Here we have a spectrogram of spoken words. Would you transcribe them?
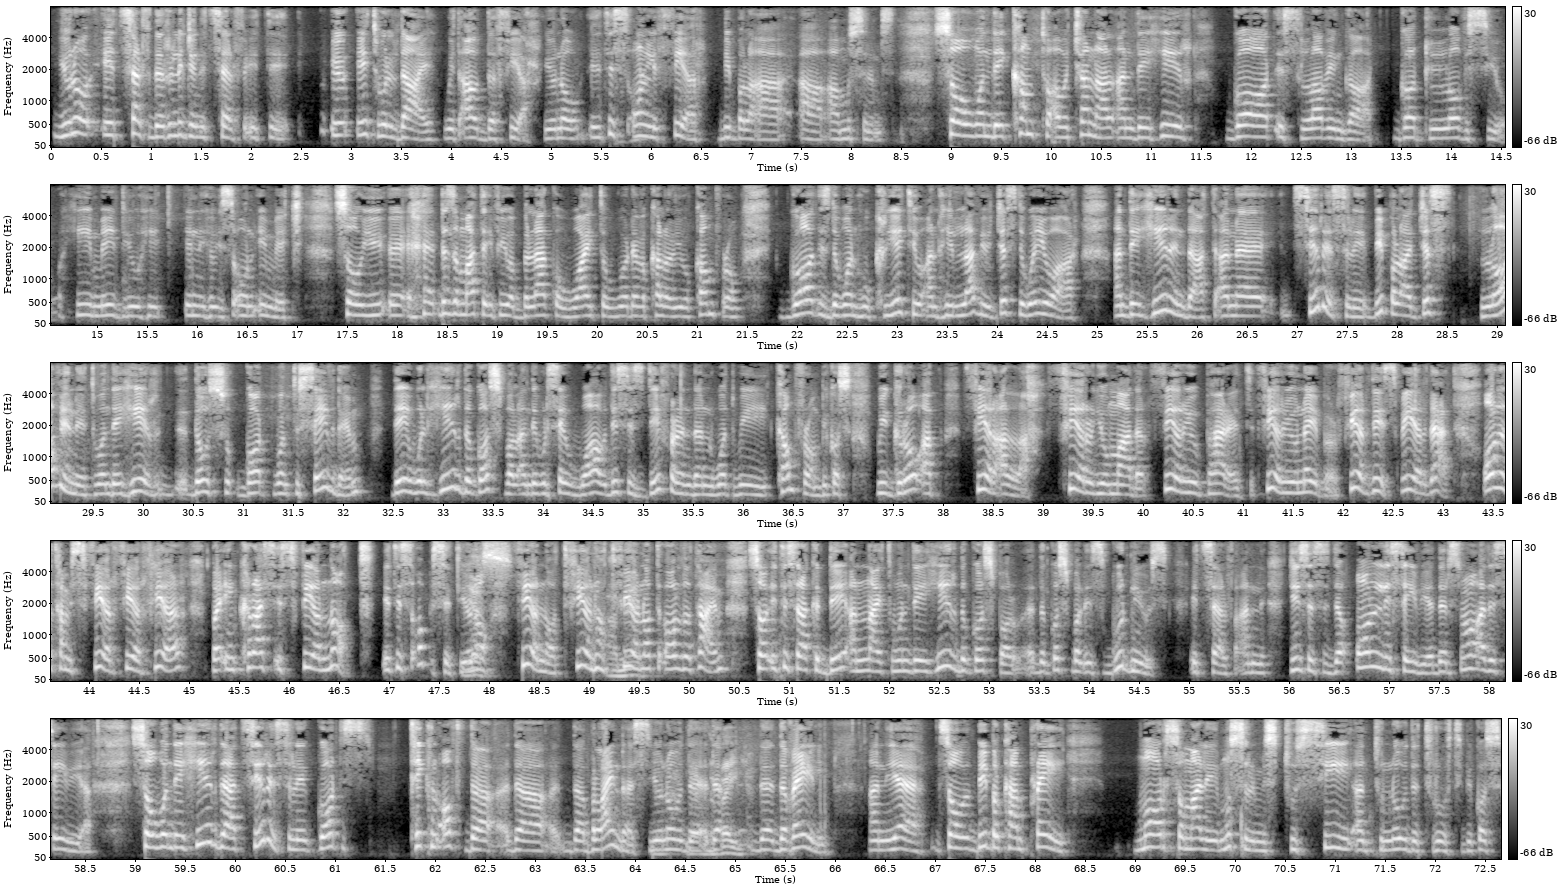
you know itself the religion itself it. it it will die without the fear. You know, it is only fear. People are, are, are Muslims. So when they come to our channel and they hear God is loving God, God loves you. He made you in His own image. So you, it doesn't matter if you are black or white or whatever color you come from. God is the one who created you, and He loves you just the way you are. And they hearing that, and uh, seriously, people are just loving it when they hear those God want to save them. They will hear the gospel and they will say, "Wow, this is different than what we come from because we grow up fear Allah." Fear your mother, fear your parent, fear your neighbor, fear this, fear that. All the time is fear, fear, fear. But in Christ, is fear not. It is opposite, you know. Fear not, fear not, fear not all the time. So it is like a day and night when they hear the gospel. The gospel is good news itself, and Jesus is the only savior. There's no other savior. So when they hear that seriously, God is taken off the the the blindness, you know, the Yeah, the the, veil. the, the veil, and yeah, so people can pray more Somali Muslims to see and to know the truth because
